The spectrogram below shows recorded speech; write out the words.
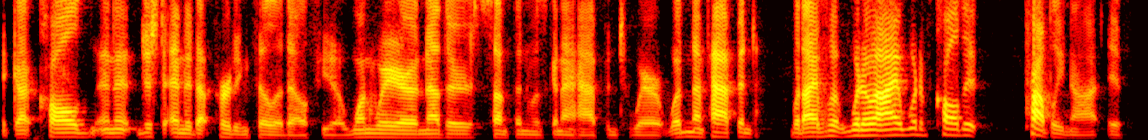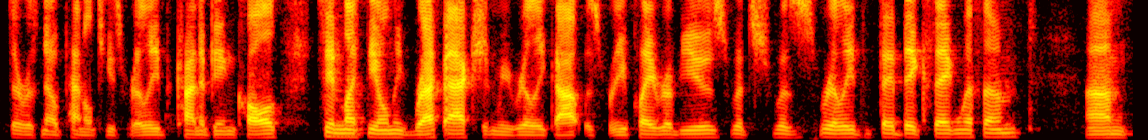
It got called, and it just ended up hurting Philadelphia. One way or another, something was going to happen to where it wouldn't have happened. Would I would I would have called it? Probably not. If there was no penalties really kind of being called, it seemed like the only ref action we really got was replay reviews, which was really the big thing with them. Um,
